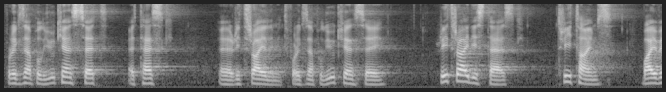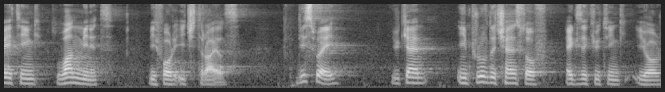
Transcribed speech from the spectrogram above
For example, you can set a task retry limit. For example, you can say, retry this task three times by waiting one minute before each trials. This way, you can improve the chance of executing your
